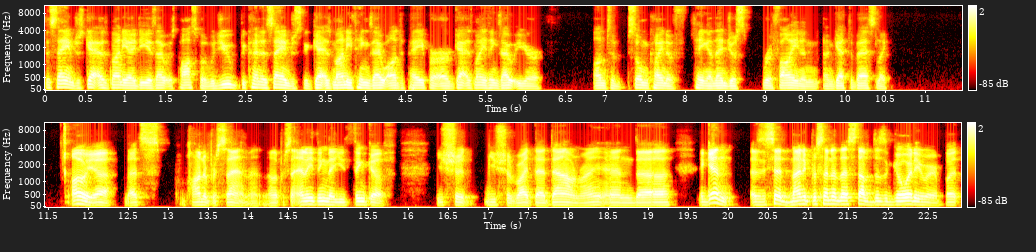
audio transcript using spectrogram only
the same. Just get as many ideas out as possible. Would you be kind of the same? Just to get as many things out onto paper, or get as many things out of your onto some kind of thing, and then just refine and, and get the best. Like, oh yeah, that's hundred percent, man. Hundred percent. Anything that you think of, you should you should write that down, right? And uh, again, as I said, 90% of that stuff doesn't go anywhere. But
